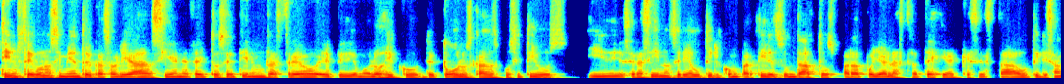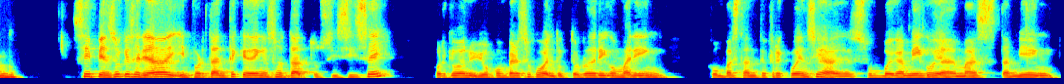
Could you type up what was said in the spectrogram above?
¿Tiene usted conocimiento de casualidad si en efecto se tiene un rastreo epidemiológico de todos los casos positivos y de ser así, ¿no sería útil compartir esos datos para apoyar la estrategia que se está utilizando? Sí, pienso que sería importante que den esos datos. Y sí sé, porque bueno, yo converso con el doctor Rodrigo Marín con bastante frecuencia, es un buen amigo y además también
